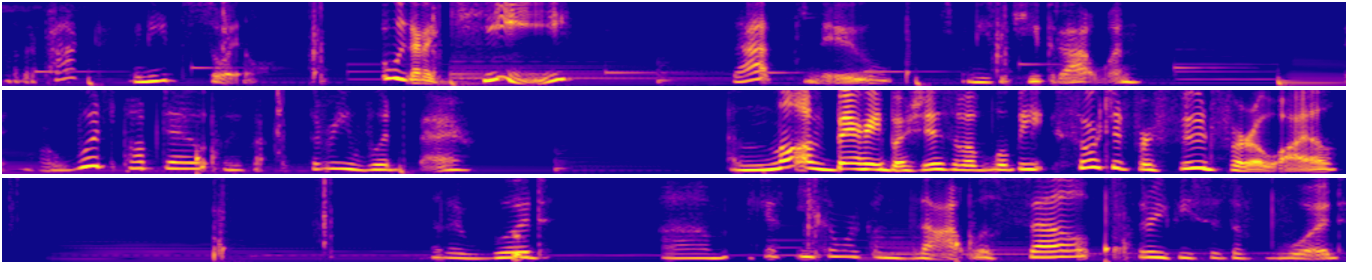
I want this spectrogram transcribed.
Another pack. We need soil. Oh, we got a key. That's new. So we need to keep that one. Bit more wood's popped out. We've got three wood there. A lot of berry bushes. So we'll be sorted for food for a while. Another wood. Um, I guess you can work on that. We'll sell three pieces of wood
